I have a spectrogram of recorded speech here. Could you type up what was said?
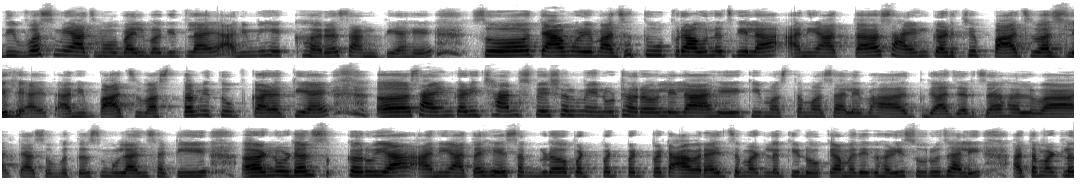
दिवस मी आज मोबाईल बघितला आहे आणि मी हे खरंच सांगते आहे. सो त्यामुळे माझं तूप राहूनच गेला आणि आता सायंकाळचे पाच वाजलेले आहेत आणि पाच वाजता मी तूप काढते आहे. सायंकाळी छान स्पेशल मेनू ठरवलेला आहे की मस्त मसाले भात गाजरचा हलवा त्यासोबतच मुलांसाठी नूडल्स करूया. आणि आता हे सगळं पटपट पटपट आवरायचं म्हटलं की डोक्यामध्ये घडी सुरू झाली. आता म्हटलं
